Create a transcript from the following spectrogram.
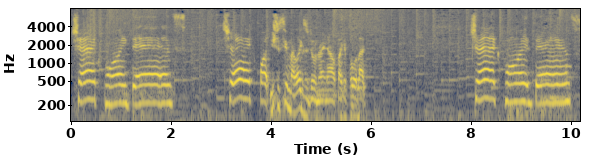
checkpoint dance. Checkpoint. You should see what my legs are doing right now if I can pull it back. Checkpoint dance.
